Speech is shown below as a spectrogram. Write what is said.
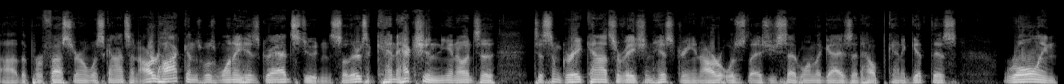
Uh, the professor in Wisconsin. Art Hawkins was one of his grad students, so there's a connection, you know, to to some great conservation history. And Art was, as you said, one of the guys that helped kind of get this rolling.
